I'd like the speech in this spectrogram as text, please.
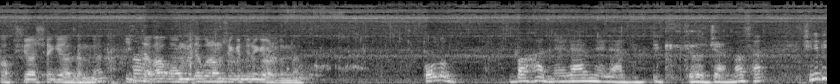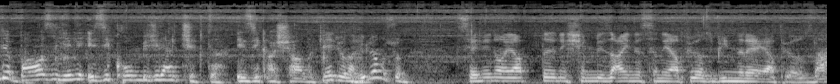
Bak şu yaşa geldim ben. İlk defa kombide buranın söküldüğünü gördüm ben. Oğlum daha neler neler bük- göreceksin lan sen. Şimdi bir de bazı yeni ezik kombiciler çıktı. Ezik aşağılık. Ne diyorlar biliyor musun? Senin o yaptığın işin biz aynısını yapıyoruz bin liraya yapıyoruz da.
